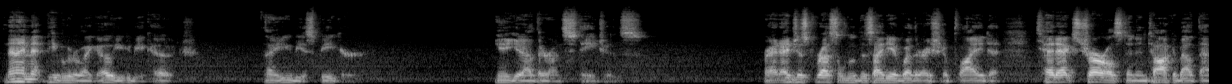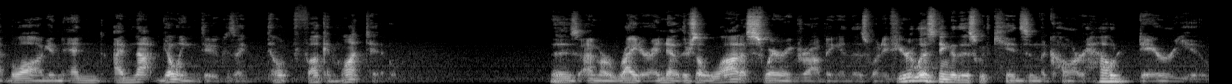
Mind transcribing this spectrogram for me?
And then I met people who were like, "Oh, you could be a coach. No, you could be a speaker. You know, get out there on stages." Right? I just wrestled with this idea of whether I should apply to TEDx Charleston and talk about that blog, and and I'm not going to because I don't fucking want to is I'm a writer. I know there's a lot of swearing dropping in this one. If you're listening to this with kids in the car, how dare you?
